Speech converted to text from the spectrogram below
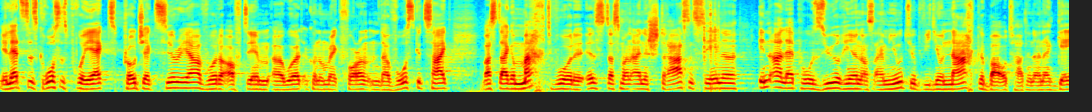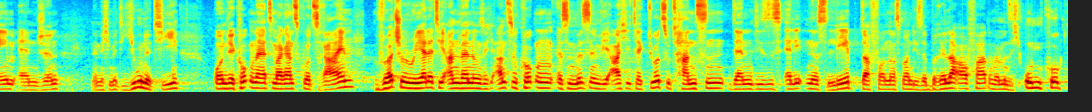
Ihr letztes großes Projekt, Project Syria, wurde auf dem äh, World Economic Forum in Davos gezeigt. Was da gemacht wurde, ist, dass man eine Straßenszene in Aleppo, Syrien, aus einem YouTube-Video nachgebaut hat in einer Game Engine, nämlich mit Unity. Und wir gucken da jetzt mal ganz kurz rein. Virtual Reality Anwendung sich anzugucken, ist ein bisschen wie Architektur zu tanzen, denn dieses Erlebnis lebt davon, dass man diese Brille aufhat und wenn man sich umguckt,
